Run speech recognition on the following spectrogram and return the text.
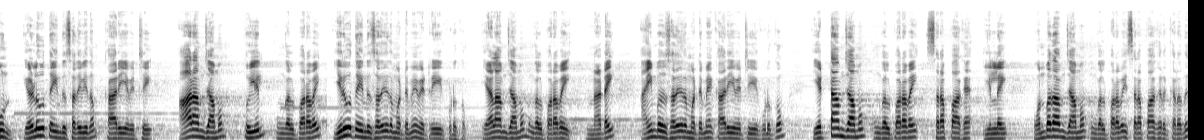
ஊன் எழுபத்தைந்து சதவீதம் காரிய வெற்றி. ஆறாம் ஜாமம் துயில் உங்கள் பறவை இருபத்தைந்து சதவீதம் மட்டுமே வெற்றியை கொடுக்கும். ஏழாம் ஜாமம் உங்கள் பறவை நடை ஐம்பது சதவீதம் மட்டுமே காரிய வெற்றியை கொடுக்கும். எட்டாம் ஜாமம் உங்கள் பறவை சிறப்பாக இல்லை. ஒன்பதாம் ஜாமம் உங்கள் பறவை சிறப்பாக இருக்கிறது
